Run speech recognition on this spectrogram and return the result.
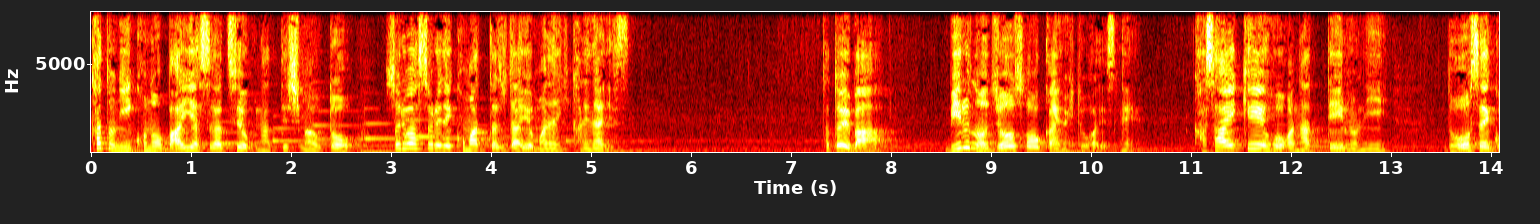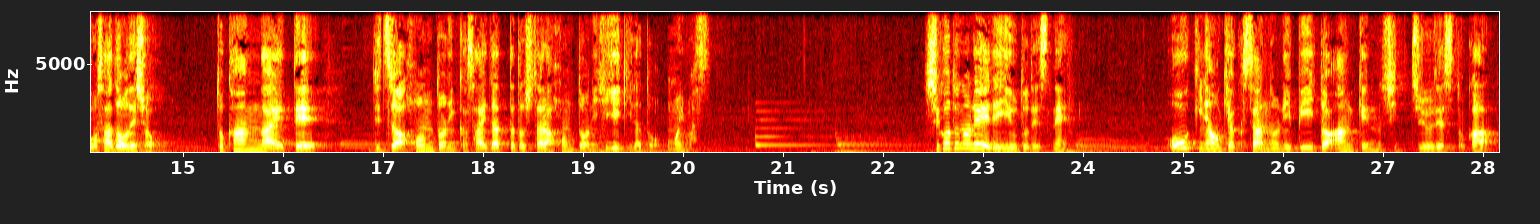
過度にこのバイアスが強くなってしまうとそれはそれで困った時代を招きかねないです。例えばビルの上層階の人がですね火災警報が鳴っているのにどうせ誤作動でしょうと考えて実は本当に火災だったとしたら本当に悲劇だと思います。仕事の例で言うとですね大きなお客さんのリピート案件の失注ですとか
